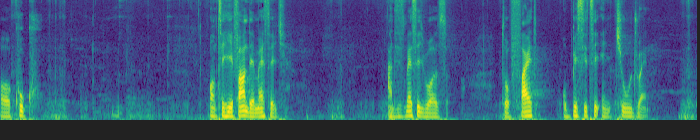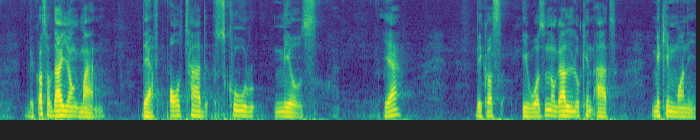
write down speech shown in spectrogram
or cook until he found the message. And his message was to fight obesity in children. Because of that young man, they have altered school meals. Yeah? Because he was no longer looking at making money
